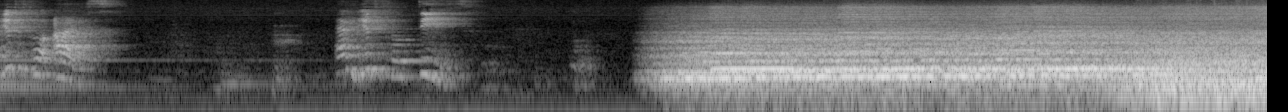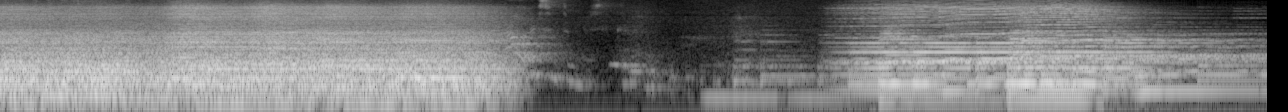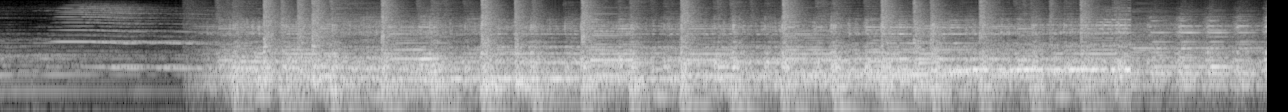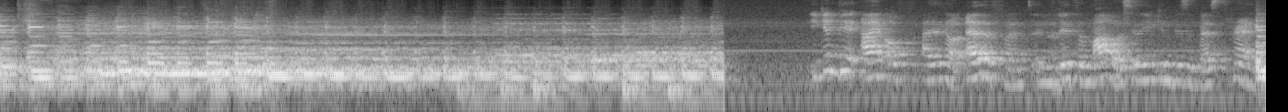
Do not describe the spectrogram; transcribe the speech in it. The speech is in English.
beautiful eyes and beautiful teeth. eye of, I don't know, elephant and little mouse and you can be the best friend.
